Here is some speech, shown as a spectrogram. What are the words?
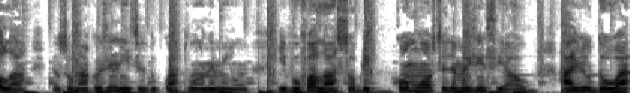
Olá, eu sou Marcos Vinícius do quarto ano M1 e vou falar sobre como o auxílio emergencial ajudou a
